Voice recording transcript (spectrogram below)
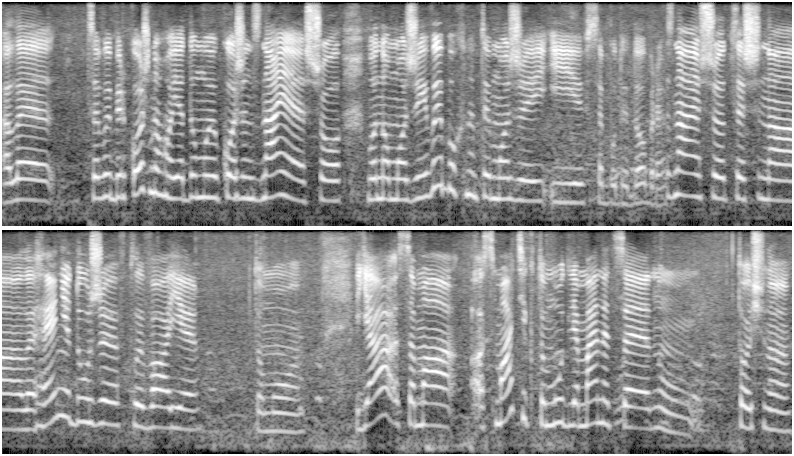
Але це вибір кожного. Я думаю, кожен знає, що воно може і вибухнути, може і все буде добре. Знаю, що це ж на легені дуже впливає. Тому я сама астматик, тому для мене це ну, точно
